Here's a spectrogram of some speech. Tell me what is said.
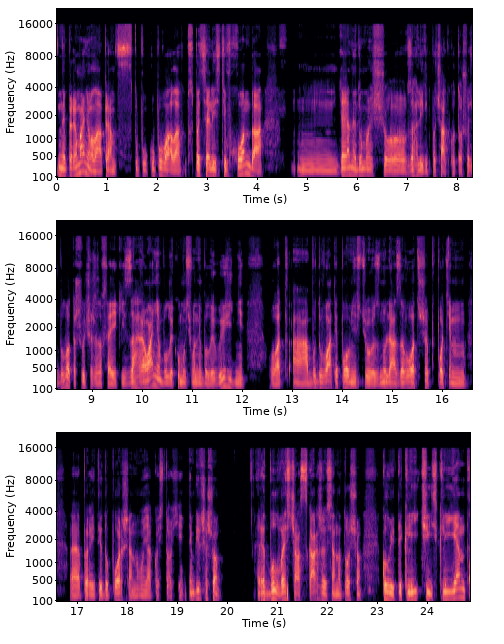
не переманювала, а прям в тупу купувала спеціалістів Honda. Я не думаю, що взагалі від початку то щось було, то швидше за все, якісь загравання були, комусь вони були вигідні. От, а будувати повністю з нуля завод, щоб потім е, перейти до Porsche, ну якось трохи. Тим більше, що Red Bull весь час скаржився на те, що коли ти клі... чийсь клієнт,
